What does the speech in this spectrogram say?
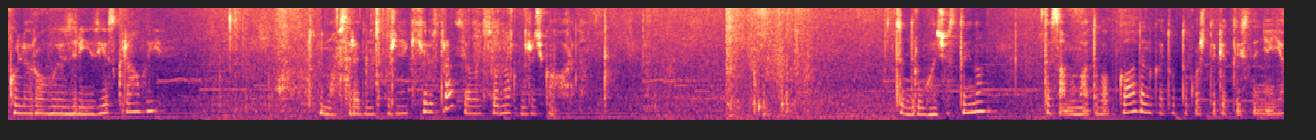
Кольоровий зріз яскравий. Тут нема всередині також ніяких ілюстрацій, але все одно книжечка гарна. Це друга частина. Та сама матова обкладинка, і тут також таке тиснення є.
